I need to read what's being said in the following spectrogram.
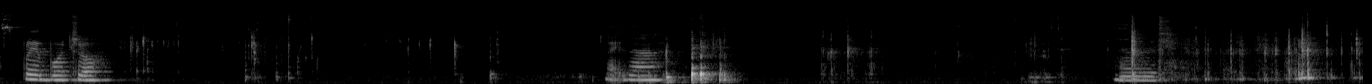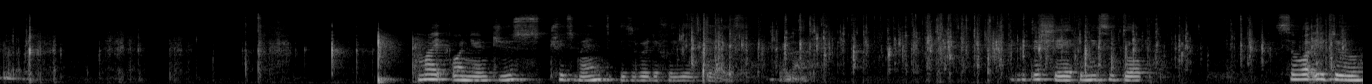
spray bottle. Like that and my onion juice treatment is ready for you guys gonna give it a shake mix it up. So what you do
